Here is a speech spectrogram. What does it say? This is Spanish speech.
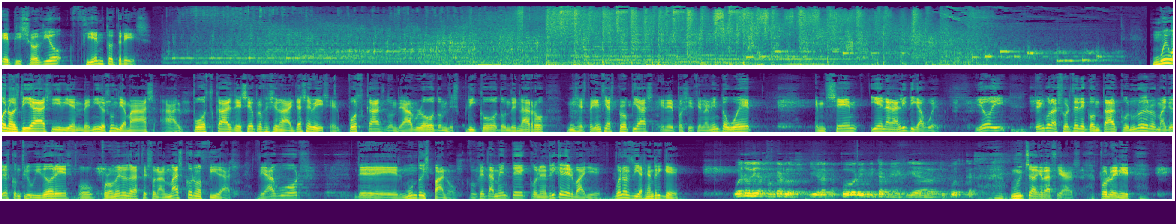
Episodio 103. Muy buenos días y bienvenidos un día más al podcast de SEO Profesional. Ya sabéis, el podcast donde hablo, donde explico, donde narro mis experiencias propias en el posicionamiento web, en SEM y en analítica web. Y hoy tengo la suerte de contar con uno de los mayores contribuidores, o por lo menos de las personas más conocidas de AdWords del mundo hispano, concretamente con Enrique del Valle. Buenos días, Enrique. Buenos días, Juan Carlos, y gracias por invitarme aquí a tu podcast. Muchas gracias por venir.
